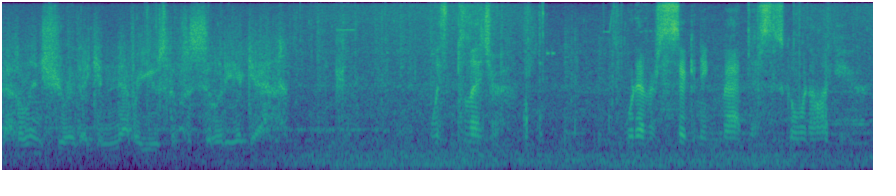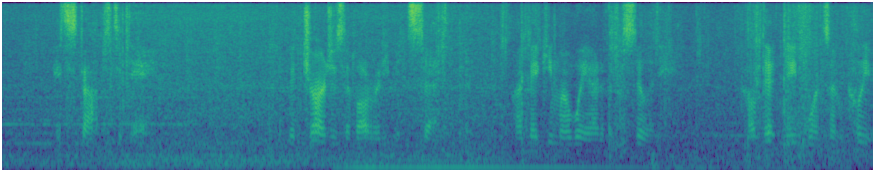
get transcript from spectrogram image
That'll ensure they can never use the facility again. With pleasure. Whatever sickening madness is going on here, it stops today. The charges have already been set. I'm making my way out of the facility. I'll detonate once I'm clear.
